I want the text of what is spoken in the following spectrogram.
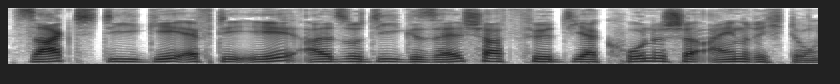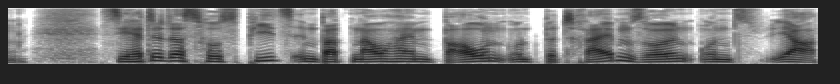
sagt die GFDE, also die Gesellschaft für diakonische Einrichtungen. Sie hätte das Hospiz in Bad Nauheim bauen und betreiben sollen und ja,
